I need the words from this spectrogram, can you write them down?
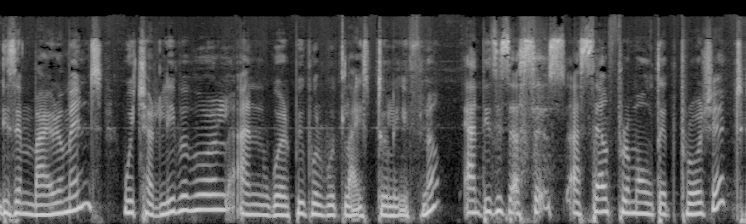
these environments which are livable and where people would like to live, no? And this is a, a self-promoted project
